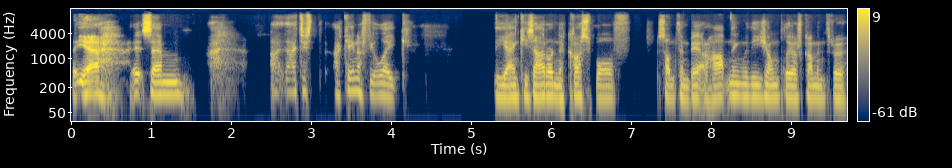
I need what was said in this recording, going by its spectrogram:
But yeah, it's um, I, I just I kind of feel like the Yankees are on the cusp of something better happening with these young players coming through,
